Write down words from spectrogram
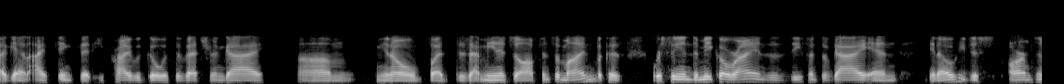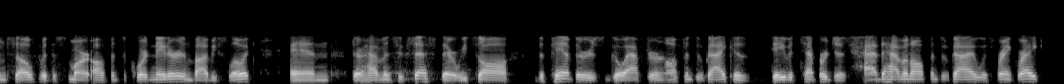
again, I think that he probably would go with the veteran guy. Um, you know, but does that mean it's an offensive mind? Because we're seeing DeMeco Ryans as a defensive guy, and you know he just armed himself with a smart offensive coordinator and Bobby Slowik, and they're having success there. We saw the Panthers go after an offensive guy because David Tepper just had to have an offensive guy with Frank Reich,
